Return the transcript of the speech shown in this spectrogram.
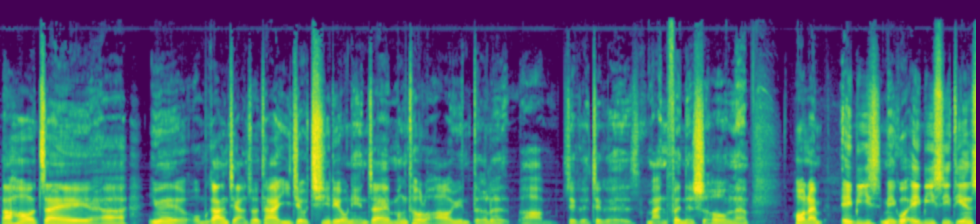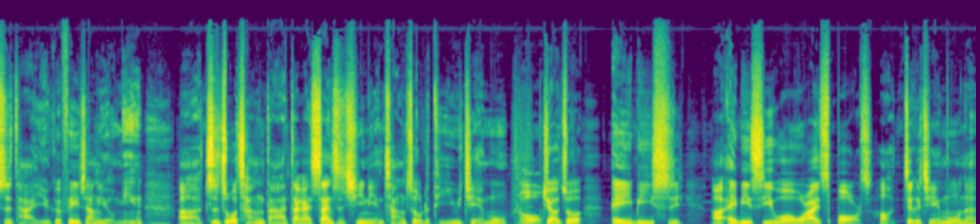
然后在呃，因为我们刚刚讲说，他一九七六年在蒙特罗奥运得了啊、这个这个满分的时候呢，后来 A B 美国 A B C 电视台有一个非常有名啊、制作长达大概三十七年长寿的体育节目，哦。叫做 A B C 啊 A B C Worldwide Sports 哦、这个节目呢，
